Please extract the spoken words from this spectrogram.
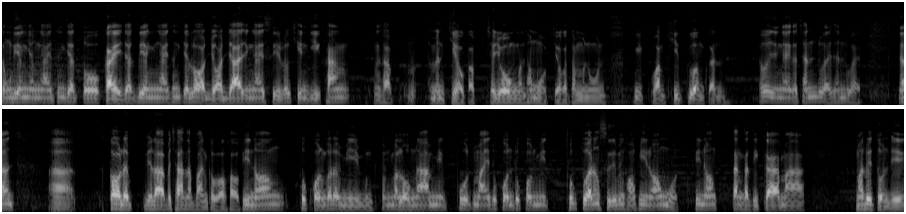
ต้องเลี้ยงยังไง ถึงจะโตไก่จะเลี้ยงยังไง ถึงจะรอดหยอดยายังไงฉีวัคซีนกี่ครั้งนะครับ มันเกี่ยวกับชโยงกันทั้งหมดเกี่ยวกับธรรมนูญมีความคิดร่วมกันเออยังไงก็ฉันด้วยฉันด้วยแล้วอ่าก็เวลาประชาสัมพันธ์ก็บอกเขาพี่น้องทุกคนก็จะมีบางคนมาลงนามมีพูดไม่ทุกคนทุกคนมีทุกตัวหนังสือเป็นของพี่น้องหมด พี่น้องตั้งกติกามามาด้วยตนเอง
